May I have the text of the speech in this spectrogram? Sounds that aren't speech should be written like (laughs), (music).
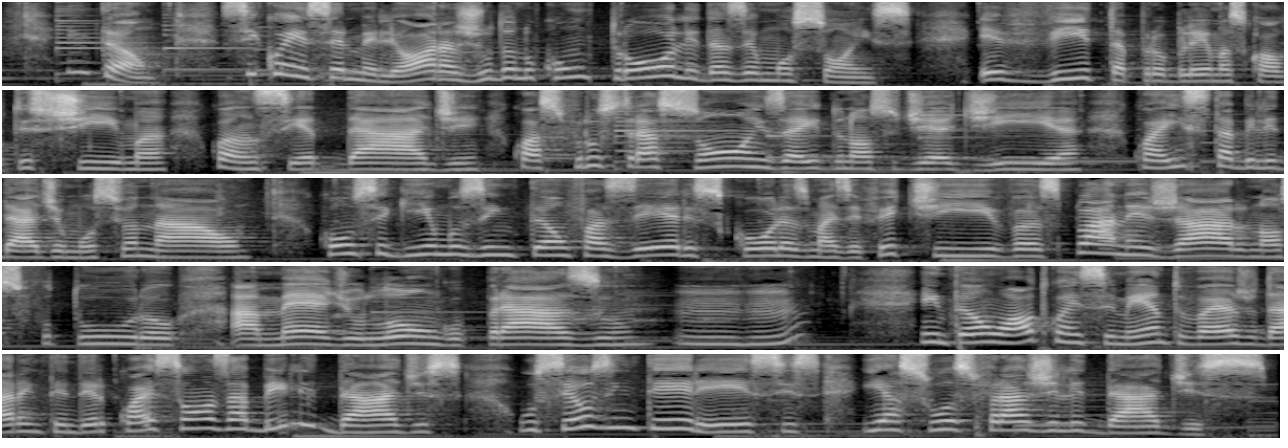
Então, se conhecer melhor ajuda no controle das emoções, evita problemas com a autoestima, com a ansiedade, com as frustrações aí do nosso dia a dia, com a instabilidade emocional. Conseguimos então fazer escolhas mais efetivas, planejar o nosso futuro a médio e longo prazo. Uhum. Então, o autoconhecimento vai ajudar a entender quais são as habilidades, os seus interesses e as suas fragilidades.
